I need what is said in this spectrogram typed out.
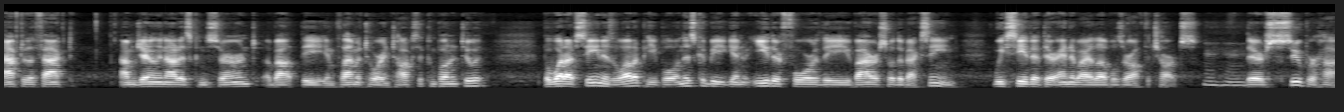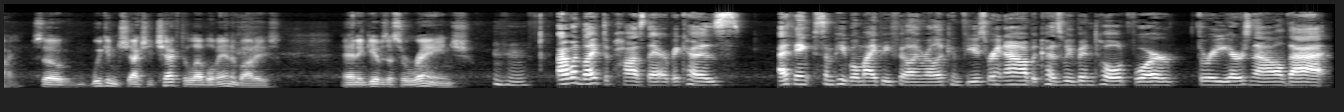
after the fact, I'm generally not as concerned about the inflammatory and toxic component to it. But what I've seen is a lot of people, and this could be again either for the virus or the vaccine, we see that their antibody levels are off the charts. They're super high. So we can actually check the level of antibodies, and it gives us a range. Mm-hmm. I would like to pause there because I think some people might be feeling really confused right now because we've been told for three years now that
